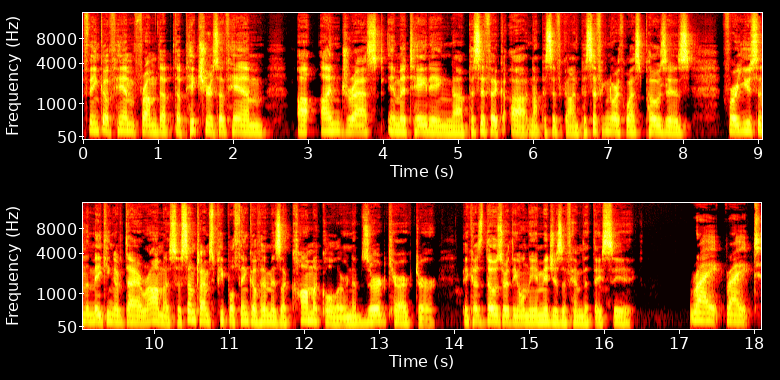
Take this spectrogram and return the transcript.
think of him from the the pictures of him uh, undressed, imitating uh, Pacific, uh, not Pacific on Pacific Northwest poses for use in the making of dioramas. So sometimes people think of him as a comical or an absurd character because those are the only images of him that they see. Right, right.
